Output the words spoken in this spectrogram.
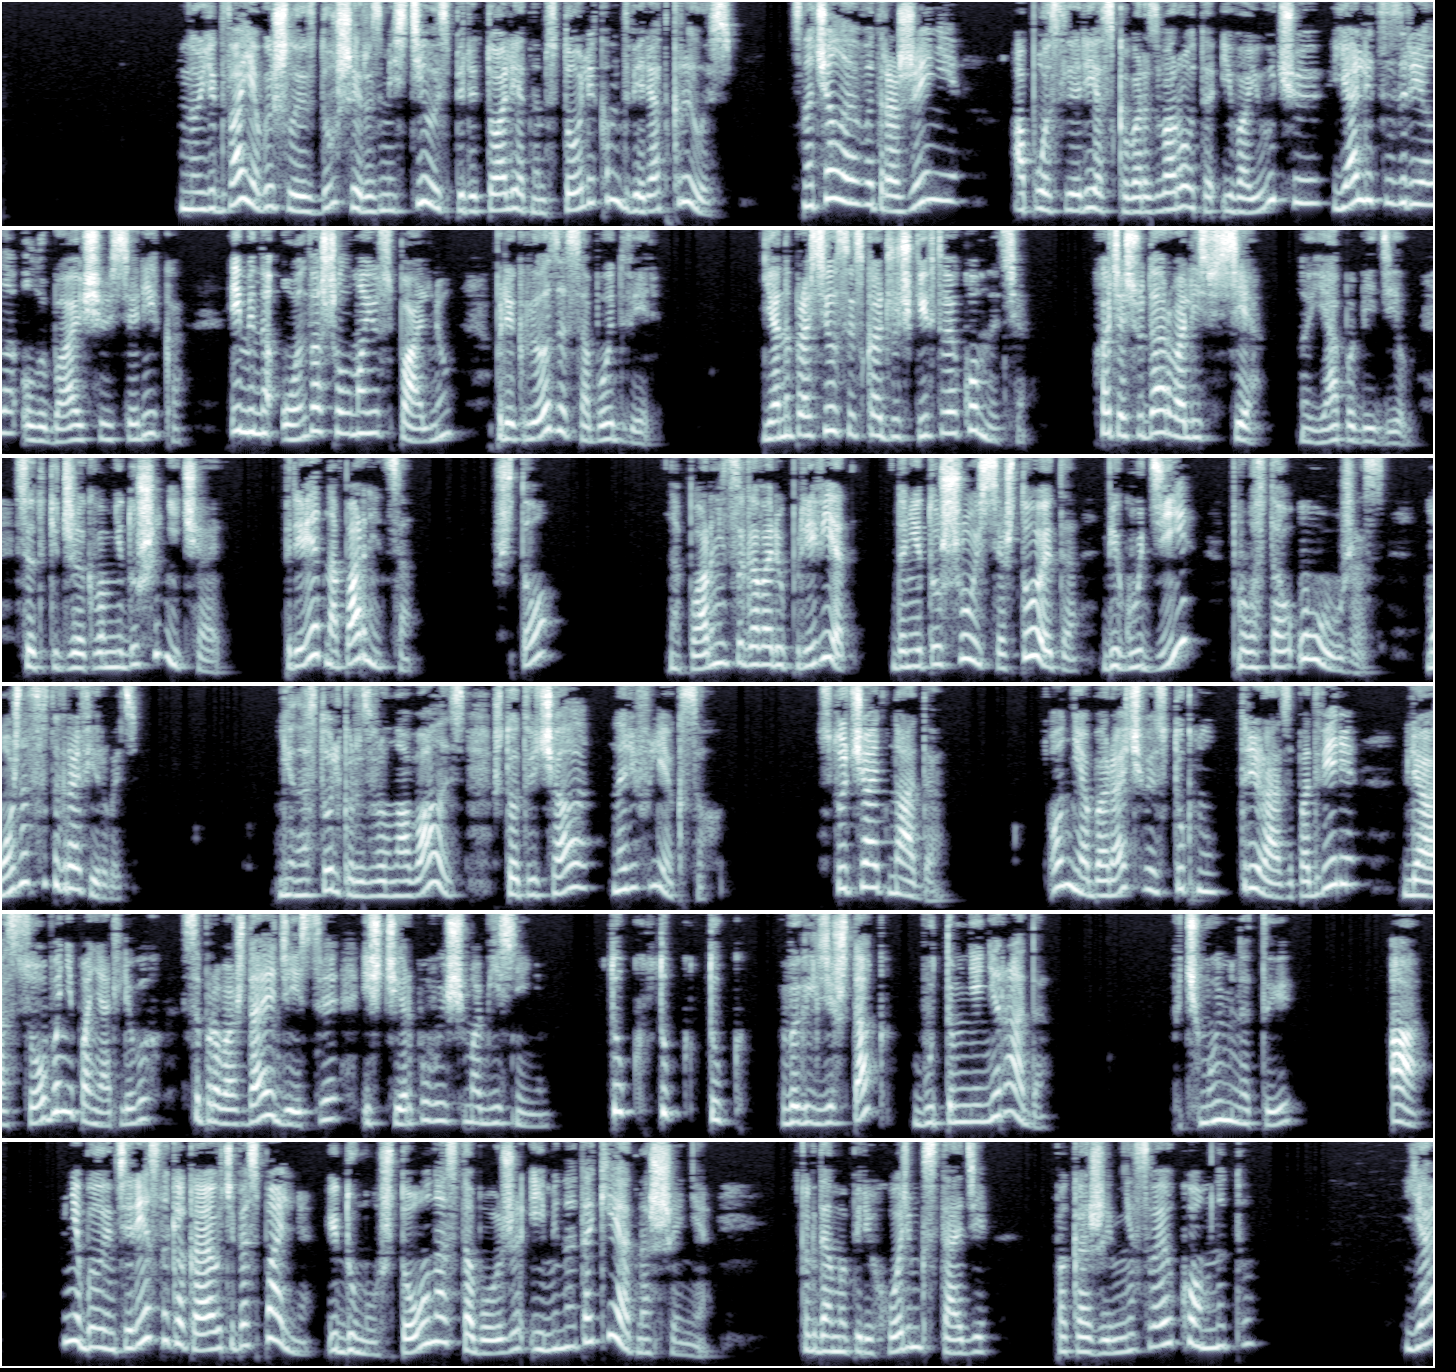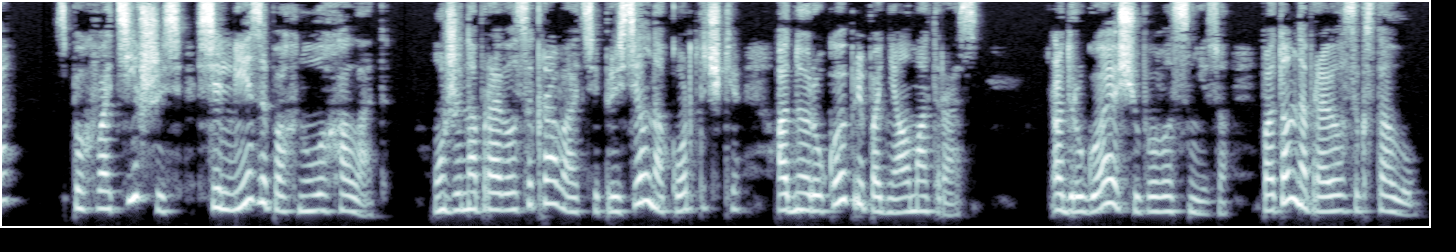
Но едва я вышла из души и разместилась перед туалетным столиком, дверь открылась. Сначала в отражении, а после резкого разворота и воючую я лицезрела улыбающегося Рика. Именно он вошел в мою спальню, прикрыл за собой дверь. Я напросился искать жучки в твоей комнате. Хотя сюда рвались все, но я победил. Все-таки Джек вам ни души не чает. Привет, напарница. Что? Напарница, говорю, привет. Да не тушуйся, что это? Бегуди? Просто ужас. Можно сфотографировать? Я настолько разволновалась, что отвечала на рефлексах. «Стучать надо!» Он, не оборачиваясь, стукнул три раза по двери для особо непонятливых, сопровождая действие исчерпывающим объяснением. «Тук-тук-тук! Выглядишь так, будто мне не рада!» «Почему именно ты?» «А, мне было интересно, какая у тебя спальня, и думал, что у нас с тобой уже именно такие отношения. Когда мы переходим к стадии «покажи мне свою комнату». Я, спохватившись, сильнее запахнула халат. Он же направился к кровати, присел на корточки, одной рукой приподнял матрас, а другой ощупывал снизу, потом направился к столу.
